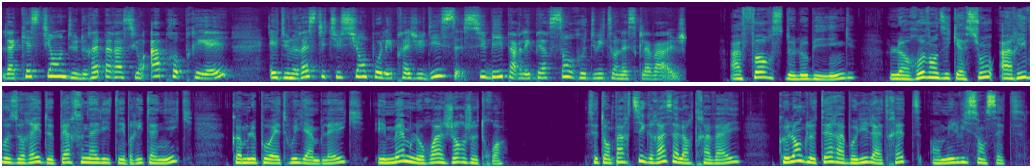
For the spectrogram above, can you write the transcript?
la question d'une réparation appropriée et d'une restitution pour les préjudices subis par les personnes réduites en esclavage. À force de lobbying, leurs revendications arrivent aux oreilles de personnalités britanniques comme le poète William Blake et même le roi George III. C'est en partie grâce à leur travail que l'Angleterre abolit la traite en 1807.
